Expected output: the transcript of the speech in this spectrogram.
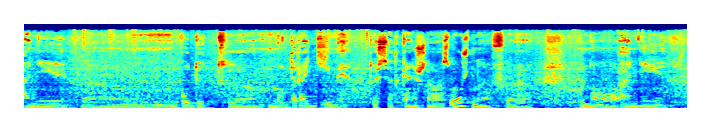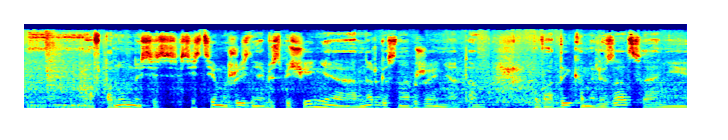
они э, будут ну, дорогими. То есть это, конечно, возможно, но они автономные системы жизнеобеспечения, энергоснабжения, там, воды, канализации, они,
